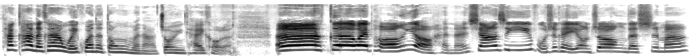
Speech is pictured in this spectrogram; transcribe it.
它看了看围观的动物们啊，终于开口了：“啊，各位朋友，很难相信衣服是可以用种的，是吗？”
